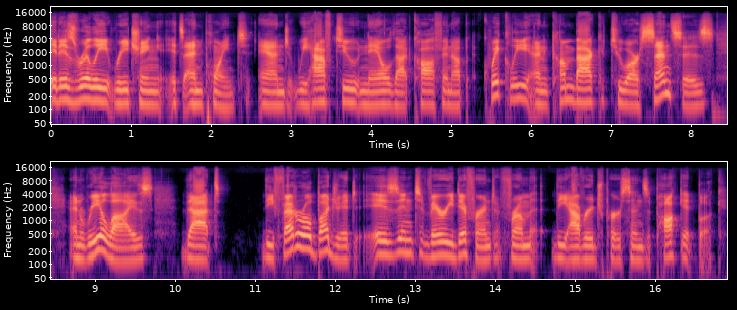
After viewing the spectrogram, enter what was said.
it is really reaching its end point, and we have to nail that coffin up quickly and come back to our senses and realize that the federal budget isn't very different from the average person's pocketbook.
